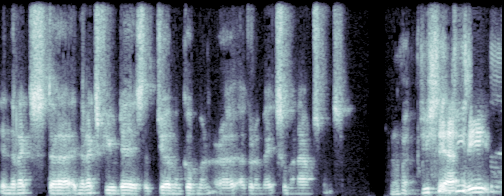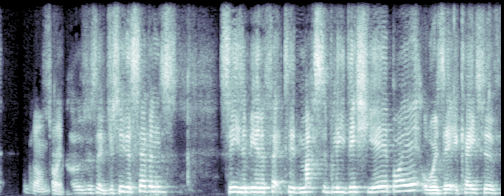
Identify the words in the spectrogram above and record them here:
in the next uh, in the next few days. The German government are, are going to make some announcements. Perfect. Do you see? Yeah, do you, see sorry, I was going to say, do you see the sevens season being affected massively this year by it, or is it a case of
